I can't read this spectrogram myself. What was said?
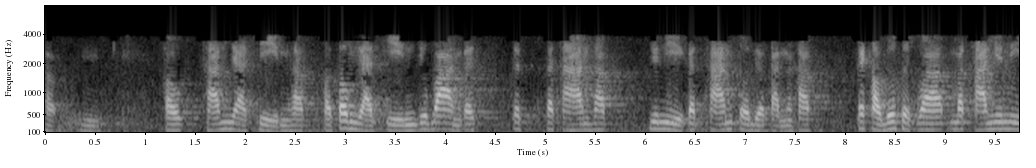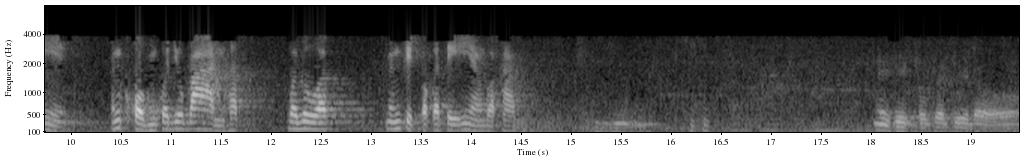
ครับเขาทานยาจีนครับเขาต้มยาจีนอยู่บ้านก็ก็กทานครับยูนี่ก็ทานตัวเดียวกันนะครับ แต่เขารู้สึกว่ามาทานยูนี่มันขมก็อยู่บ้านครับบ่รู้ว่ามันผิดปกติอย่างบ่ครับไม่ผิดปกติหรอก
